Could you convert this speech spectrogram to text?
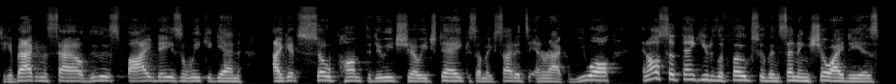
to get back in the saddle, do this five days a week again. I get so pumped to do each show each day because I'm excited to interact with you all. And also, thank you to the folks who've been sending show ideas.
